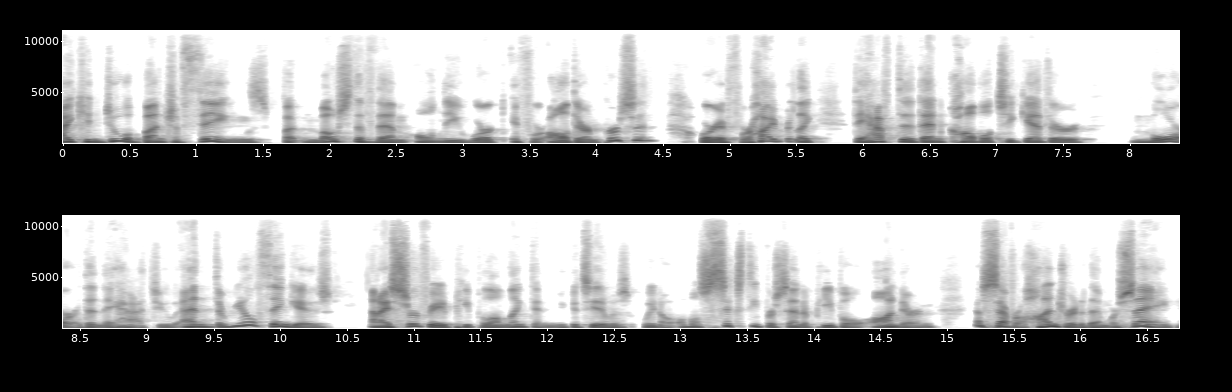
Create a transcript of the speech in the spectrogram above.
I can do a bunch of things, but most of them only work if we're all there in person or if we're hybrid. Like they have to then cobble together more than they had to. And the real thing is, and I surveyed people on LinkedIn, and you could see there was, you know, almost 60% of people on there, and several hundred of them were saying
